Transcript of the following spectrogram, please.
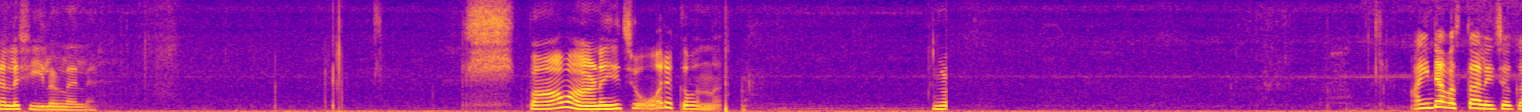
നല്ല ശീലമുള്ളതല്ലേ? പാവാണ് ഈ ചോരൊക്കെ വന്ന്. അതിന്റെ അവസ്ഥ ആലോചിച്ചോക്ക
